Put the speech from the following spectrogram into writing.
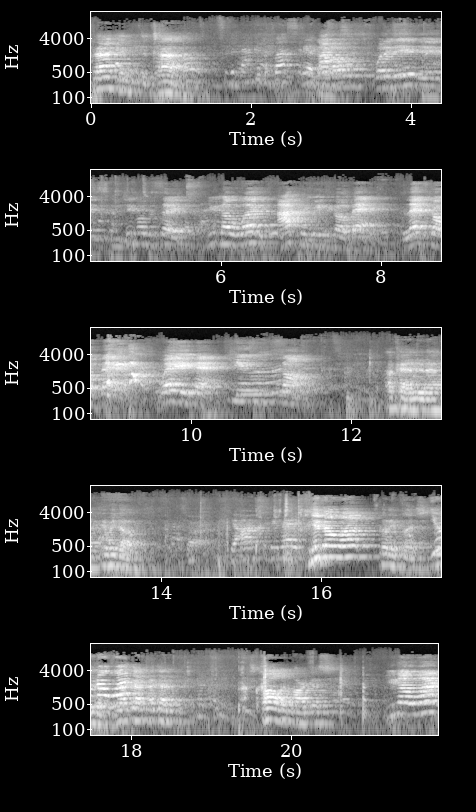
Back in the time. To the back of the bus. and the No, what it is, is she's supposed to say, you know what? I think we need to go back. Let's go back. Way back. Cue song. Okay, I knew that. Here we go. Your arms should be ready. You know what? Go to your place. You Go know ahead. what? I got, I got it. Call it, Marcus. You know what?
